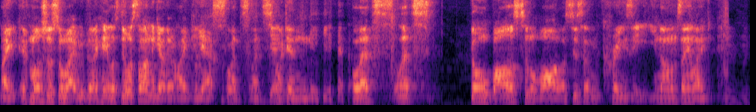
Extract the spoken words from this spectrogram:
like if most of us are white, we'd be like, hey, let's do a song together. Like yes, let's let's Yeah, fucking yeah. let's let's go balls to the wall. Let's do something crazy. You know what I'm saying? Like, Mhm.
